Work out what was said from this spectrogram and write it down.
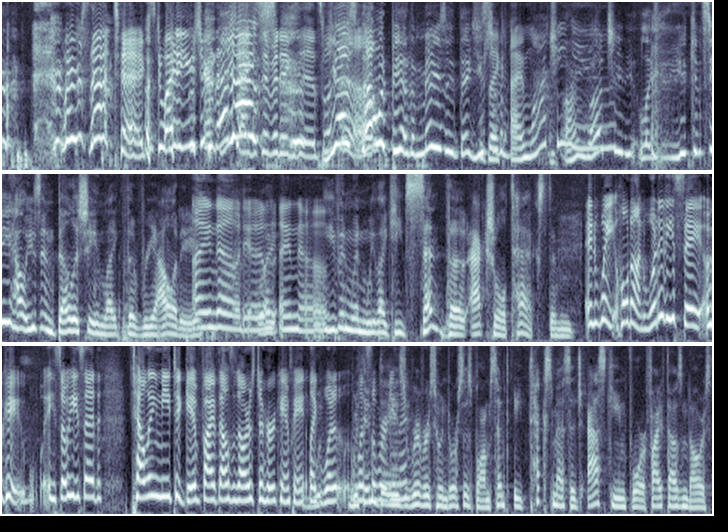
Where's that text? Why didn't you share that Yes! text if it exists? What yes, that would be an amazing thing. You He's like, should've- I'm watching. I'm you." watching you. Like, you can see how he's embellishing, like, the reality. I know, dude. Like, I know. Even when we, like, he sent the actual text and And wait, hold on. What did he say? Okay, so he said telling me to give five thousand dollars to her campaign. Like what? Within What's the wording days, there? Rivers, who endorses Blom, sent a text message asking for five thousand dollars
